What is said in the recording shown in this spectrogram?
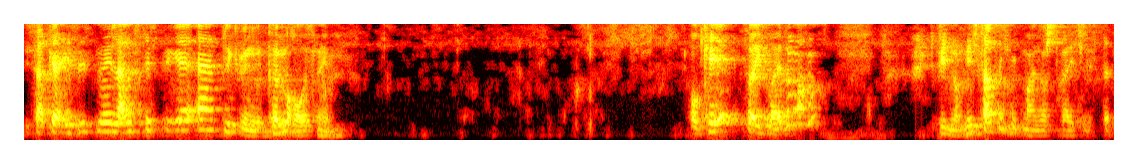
ich sage ja, es ist eine langfristige äh, Blickwinkel, können wir rausnehmen. Okay, soll ich weitermachen? Ich bin noch nicht fertig mit meiner Streichliste.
